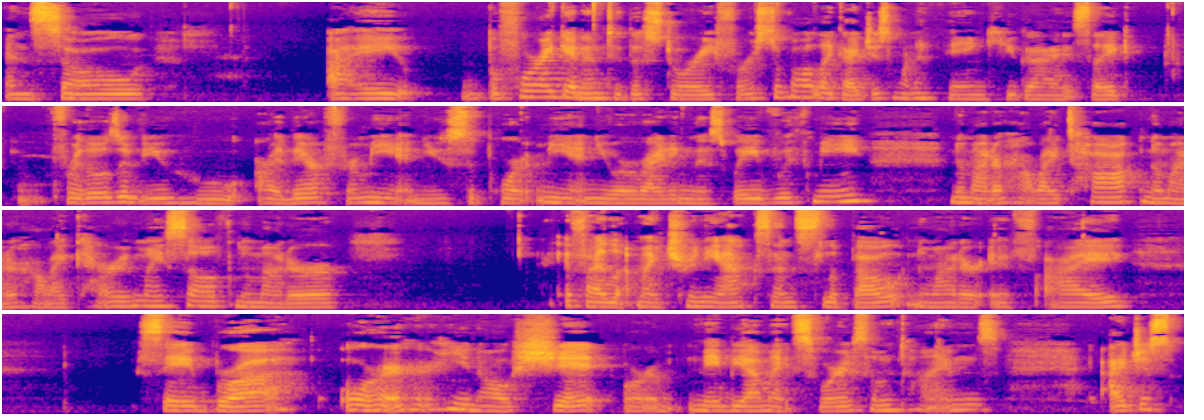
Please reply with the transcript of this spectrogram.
And so I before I get into the story, first of all, like I just want to thank you guys. Like for those of you who are there for me and you support me and you are riding this wave with me, no matter how I talk, no matter how I carry myself, no matter if I let my Trini accent slip out, no matter if I say bruh or, you know, shit, or maybe I might swear sometimes. I just,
